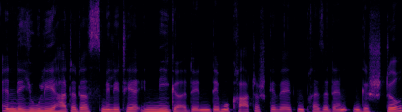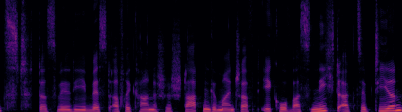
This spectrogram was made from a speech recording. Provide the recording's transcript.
Ende Juli hatte das Militär in Niger den demokratisch gewählten Präsidenten gestürzt. Das will die westafrikanische Staatengemeinschaft ECOWAS nicht akzeptieren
